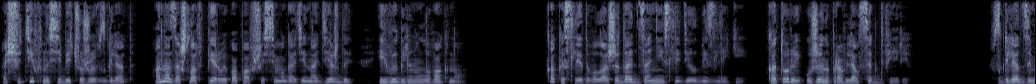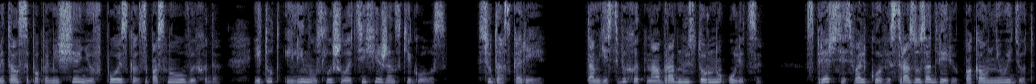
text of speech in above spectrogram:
Ощутив на себе чужой взгляд, она зашла в первый попавшийся магазин одежды и выглянула в окно. Как и следовало ожидать, за ней следил Безликий, который уже направлялся к двери. Взгляд заметался по помещению в поисках запасного выхода, и тут Илина услышала тихий женский голос. «Сюда, скорее! Там есть выход на обратную сторону улицы. Спрячьтесь в Алькове сразу за дверью, пока он не уйдет.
